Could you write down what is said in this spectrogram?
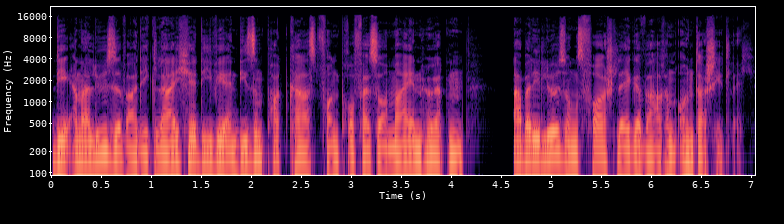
Die Analyse war die gleiche, die wir in diesem Podcast von Professor Mayen hörten, aber die Lösungsvorschläge waren unterschiedlich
